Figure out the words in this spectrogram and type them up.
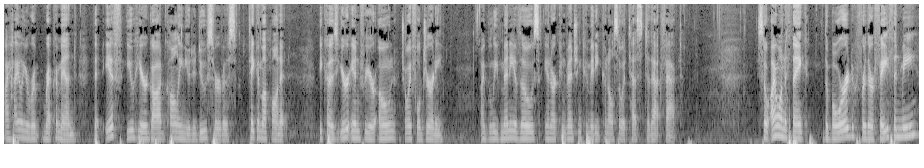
I highly re- recommend that if you hear God calling you to do service, take Him up on it because you're in for your own joyful journey. I believe many of those in our convention committee can also attest to that fact. So I want to thank the board for their faith in me,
